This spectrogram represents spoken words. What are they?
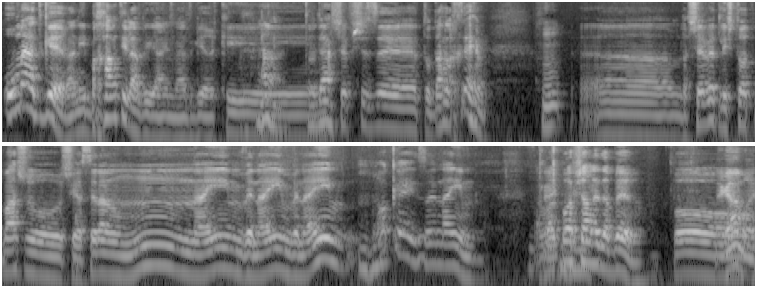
הוא מאתגר, אני בחרתי להביא יין מאתגר, כי אה, תודה. אני חושב שזה, תודה לכם. Hmm. לשבת לשתות משהו שיעשה לנו "מ, נעים ונעים ונעים, אוקיי, זה נעים. אבל אוקיי. פה אפשר לדבר. פה... לגמרי.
